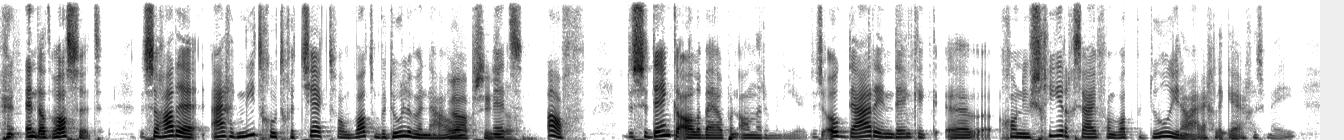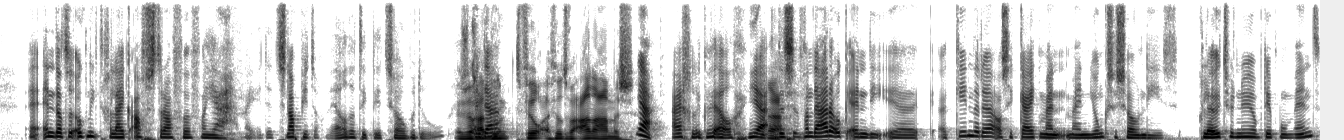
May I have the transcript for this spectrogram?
en dat was het. Dus ze hadden eigenlijk niet goed gecheckt van wat bedoelen we nou Ja, precies, met af. Dus ze denken allebei op een andere manier. Dus ook daarin denk ik eh, gewoon nieuwsgierig zijn van wat bedoel je nou eigenlijk ergens mee. Eh, en dat we ook niet gelijk afstraffen van ja, maar dit snap je toch wel dat ik dit zo bedoel. Dus we En gaan daar- doen veel, veel te veel aannames. Ja, eigenlijk wel. Ja, Ja. Dus vandaar ook. En die eh, kinderen, als ik kijk, mijn, mijn jongste zoon die is kleuter nu op dit moment.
